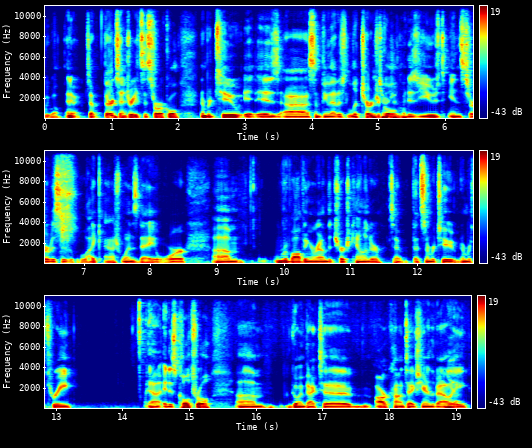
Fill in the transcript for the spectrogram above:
we will. Anyway, so third century, it's historical. Number two, it is uh, something that is liturgical. Liturgical. It is used in services like Ash Wednesday or um, revolving around the church calendar. So that's number two. Number three, uh, it is cultural. Um, going back to our context here in the Valley,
